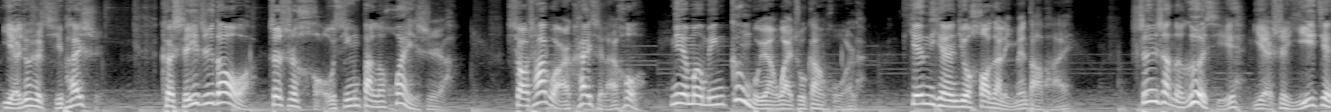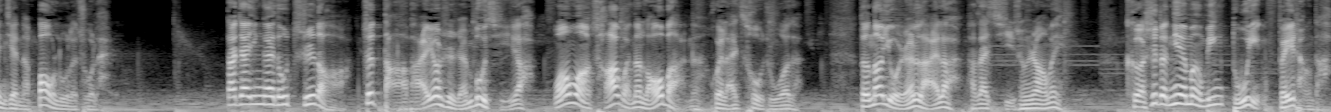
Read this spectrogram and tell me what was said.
也就是棋牌室。可谁知道啊，这是好心办了坏事啊！小茶馆开起来后，聂梦斌更不愿外出干活了，天天就耗在里面打牌，身上的恶习也是一件件的暴露了出来。大家应该都知道啊，这打牌要是人不齐啊，往往茶馆的老板呢会来凑桌子。等到有人来了，他再起身让位。可是这聂梦斌毒瘾非常大，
